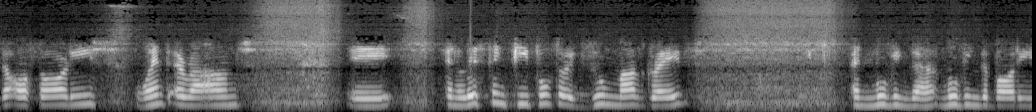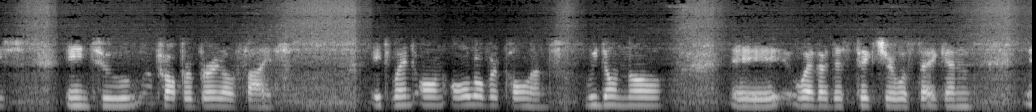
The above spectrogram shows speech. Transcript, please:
the authorities went around uh, enlisting people to exhume mass graves and moving the moving the bodies into proper burial sites. It went on all over Poland. We don't know uh, whether this picture was taken uh,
